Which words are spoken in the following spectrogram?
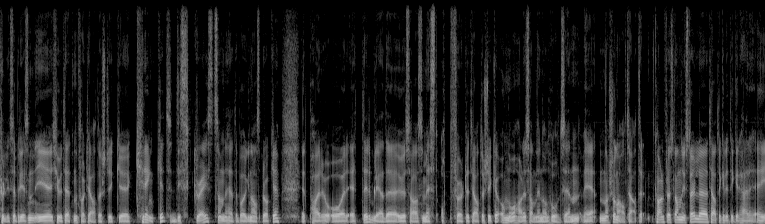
Pulitzerprisen i 2013 for teaterstykket 'Krenket', 'Disgraced', som det heter på originalspråket. Et par år etter ble det USAs mest oppførte teaterstykke, og nå har det sannelig nådd hovedscenen ved Nationaltheatret. Karen Frøsland Nystøl, teaterkritiker her i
